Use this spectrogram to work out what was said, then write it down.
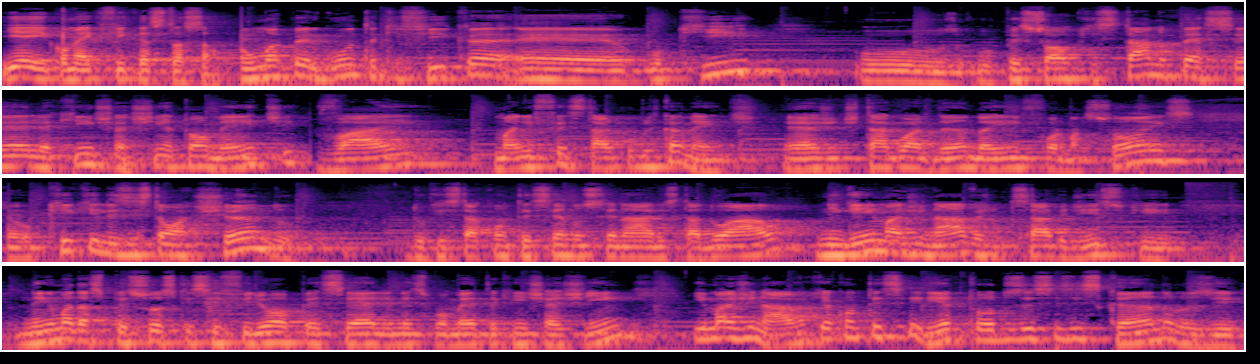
E aí, como é que fica a situação? Uma pergunta que fica é o que o, o pessoal que está no PSL aqui em Xaxim atualmente vai manifestar publicamente. É, a gente está aguardando aí informações, o que, que eles estão achando do que está acontecendo no cenário estadual. Ninguém imaginava, a gente sabe disso, que nenhuma das pessoas que se filiou ao PCL nesse momento aqui em Xaxim imaginava que aconteceria todos esses escândalos e,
